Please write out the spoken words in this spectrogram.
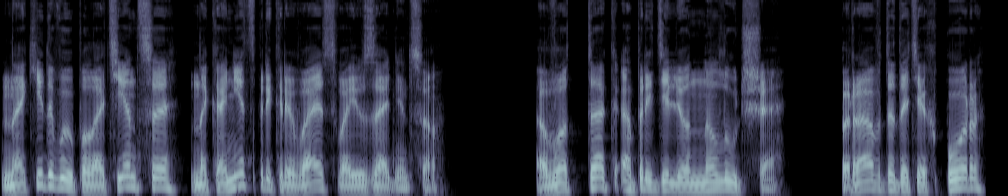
Накидываю полотенце, наконец прикрывая свою задницу. Вот так определенно лучше. Правда, до тех пор,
